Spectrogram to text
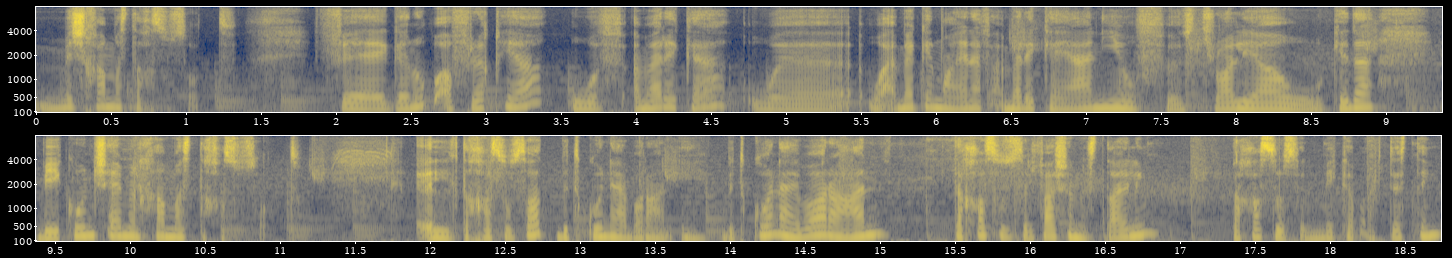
مش خمس تخصصات. في جنوب أفريقيا وفي أمريكا و... وأماكن معينة في أمريكا يعني وفي أستراليا وكده بيكون شامل خمس تخصصات. التخصصات بتكون عبارة عن إيه؟ بتكون عبارة عن تخصص ال fashion styling تخصص ال makeup artisting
